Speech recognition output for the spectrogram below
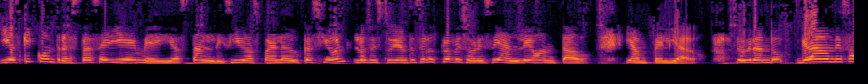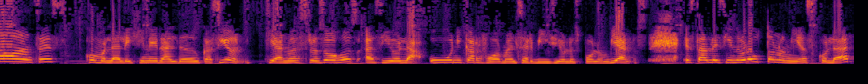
Y es que contra esta serie de medidas tan lesivas para la educación, los estudiantes y los profesores se han levantado y han peleado, logrando grandes avances como la Ley General de Educación, que a nuestros ojos ha sido la única reforma del servicio de los colombianos, estableciendo la autonomía escolar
